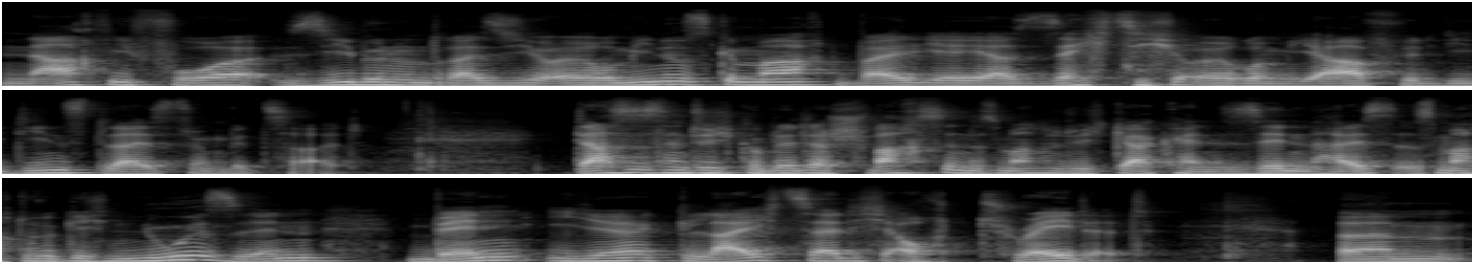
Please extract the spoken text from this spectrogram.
nach wie vor 37 Euro minus gemacht, weil ihr ja 60 Euro im Jahr für die Dienstleistung bezahlt. Das ist natürlich kompletter Schwachsinn, das macht natürlich gar keinen Sinn. Heißt, es macht wirklich nur Sinn, wenn ihr gleichzeitig auch tradet. Ähm,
